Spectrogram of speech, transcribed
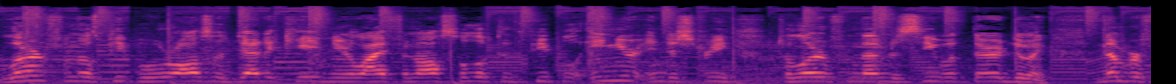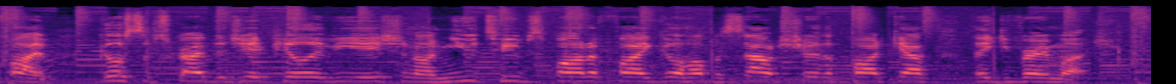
learn from those people who are also dedicated in your life and also look to the people in your industry to learn from them to see what they're doing. Number five, go subscribe to JPL Aviation on YouTube, Spotify. Go help us out, share the podcast. Thank you very much.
